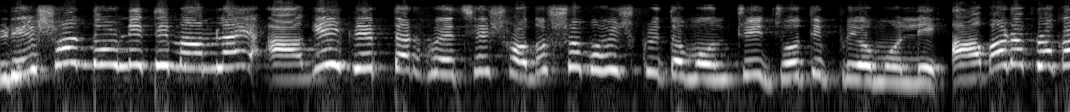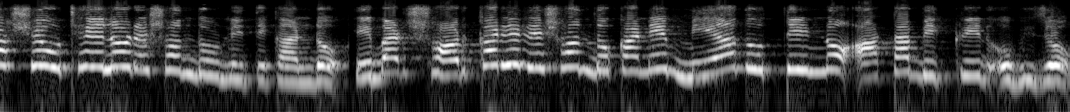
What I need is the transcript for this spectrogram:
রেশন দুর্নীতি মামলায় আগেই গ্রেপ্তার হয়েছে সদস্য বহিষ্কৃত মন্ত্রী জ্যোতিপ্রিয় মল্লিক। আবারও প্রকাশ্যে উঠে এলো রেশন দুর্নীতি কাণ্ড। এবার সরকারি রেশন দোকানে মেয়াদ উত্তীর্ণ আটা বিক্রির অভিযোগ।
